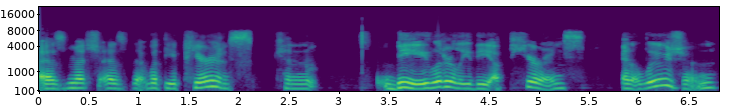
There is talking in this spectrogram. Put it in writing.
as much as that, what the appearance can be, literally the appearance, an illusion,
